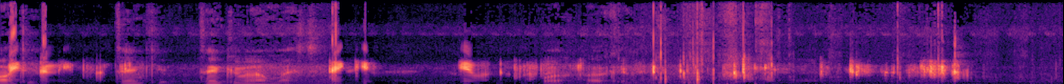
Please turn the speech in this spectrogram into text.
message. Okay. Make the needs. Thank you. Thank you very much. Thank you. You're welcome. Well, okay.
